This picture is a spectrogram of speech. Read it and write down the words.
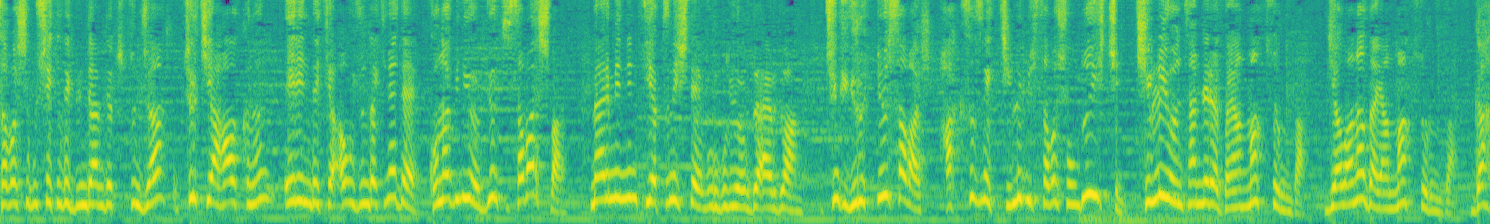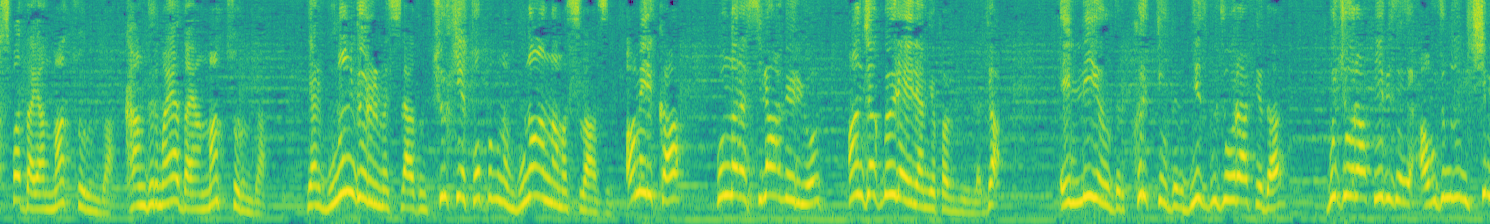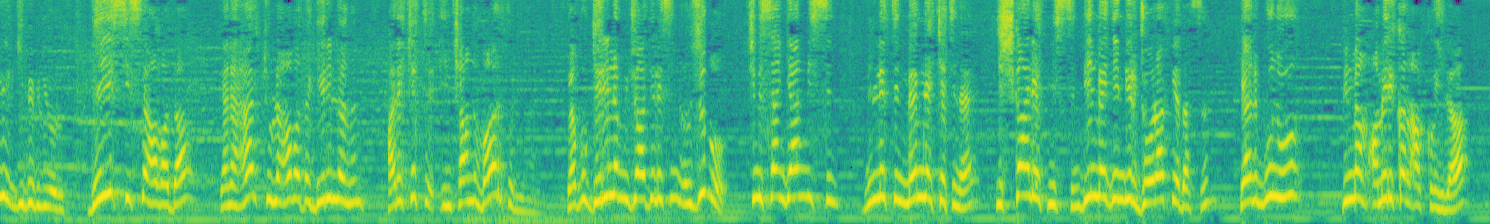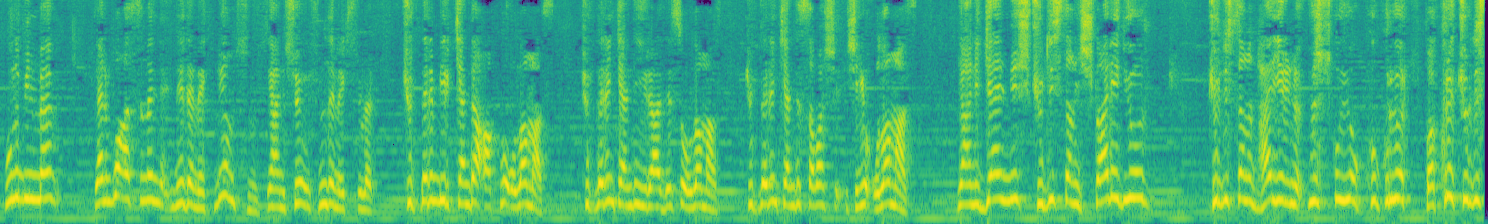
savaşı bu şekilde gündemde tutunca Türkiye halkının elindeki avucundakine de konabiliyor. Diyor ki savaş var. Merminin fiyatını işte vurguluyordu Erdoğan. Çünkü yürüttüğü savaş haksız ve kirli bir savaş olduğu için kirli yöntemlere dayanmak zorunda. Yalana dayanmak zorunda. Gaspa dayanmak zorunda. Kandırmaya dayanmak zorunda. Yani bunun görülmesi lazım. Türkiye toplumunun bunu anlaması lazım. Amerika bunlara silah veriyor ancak böyle eylem yapabiliyorlar. Ya 50 yıldır, 40 yıldır biz bu coğrafyada, bu coğrafyayı biz avucumuzun içi gibi biliyoruz. Değil sisli havada, yani her türlü havada gerillanın hareket imkanı vardır yani. Ya bu gerilla mücadelesinin özü bu. Şimdi sen gelmişsin milletin memleketine, işgal etmişsin, bilmediğin bir coğrafyadasın. Yani bunu bilmem Amerikan aklıyla, bunu bilmem yani bu aslında ne, demek biliyor musunuz? Yani şöyle, şunu demek istiyorlar. Kürtlerin bir kendi aklı olamaz. Kürtlerin kendi iradesi olamaz. Kürtlerin kendi savaş şeyi olamaz. Yani gelmiş Kürdistan'ı işgal ediyor. Kürdistan'ın her yerine üst koyuyor, kuruyor. Bakıyor Kürdistan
